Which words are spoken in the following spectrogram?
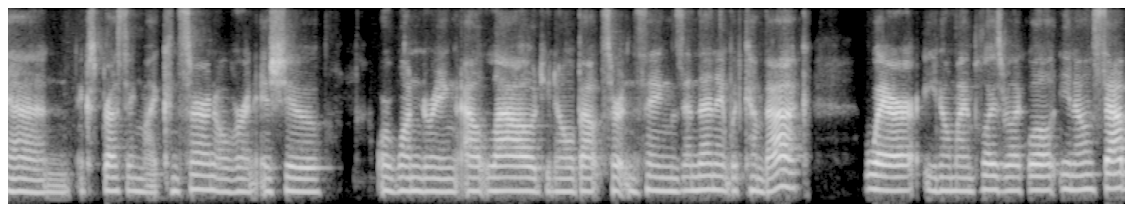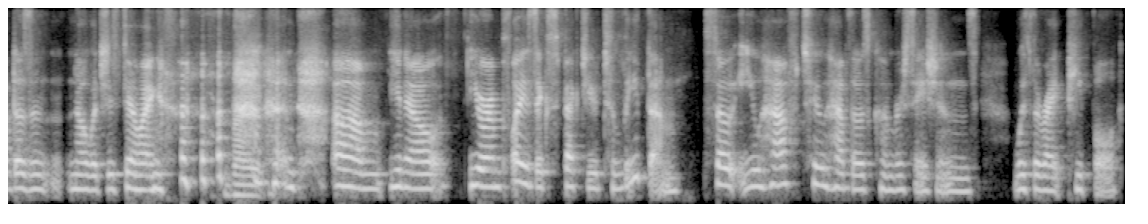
and expressing my concern over an issue or wondering out loud, you know, about certain things. And then it would come back where, you know, my employees were like, well, you know, Sab doesn't know what she's doing. right and, um, you know, your employees expect you to lead them. So you have to have those conversations with the right people.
